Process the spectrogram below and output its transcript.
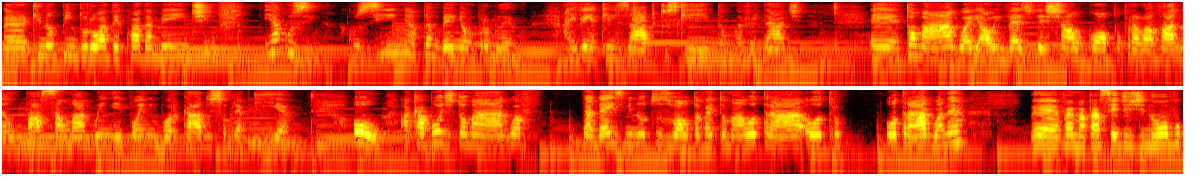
é, que não pendurou adequadamente, enfim. E a cozinha? A cozinha também é um problema. Aí vem aqueles hábitos que irritam, não é verdade? É, toma água e ao invés de deixar o copo para lavar, não, passa uma aguinha e põe emborcado sobre a pia. Ou acabou de tomar água, dá 10 minutos, volta, vai tomar outra, outro, outra água, né? É, vai matar a sede de novo,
